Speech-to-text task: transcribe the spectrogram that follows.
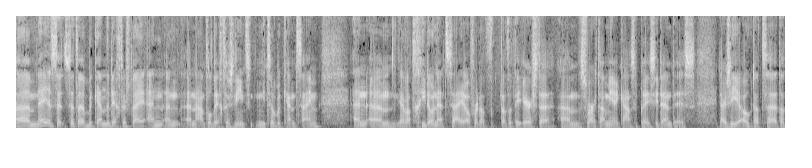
Um, nee, er zitten bekende dichters bij en een, een aantal dichters die niet, niet zo bekend zijn. En um, ja, wat Guido net zei over dat, dat het de eerste um, zwarte Amerikaanse president is... daar zie je ook dat, uh, dat,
